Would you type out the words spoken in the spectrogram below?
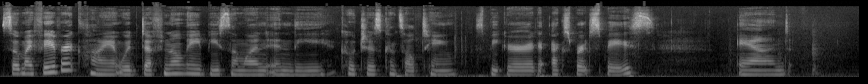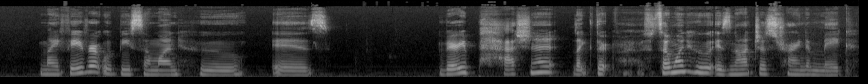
So, my favorite client would definitely be someone in the coaches, consulting, speaker, expert space. And my favorite would be someone who is very passionate, like someone who is not just trying to make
